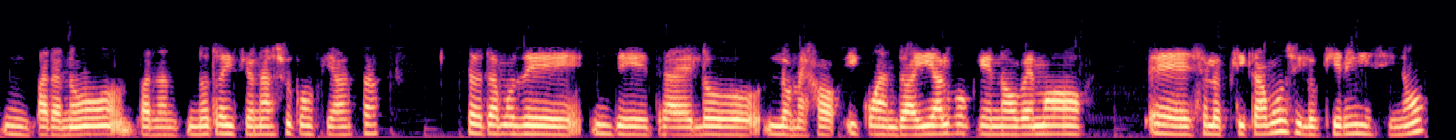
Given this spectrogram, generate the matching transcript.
mm, para no para no traicionar su confianza, tratamos de, de traer lo, mejor. Y cuando hay algo que no vemos, eh, se lo explicamos si lo quieren y si no,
